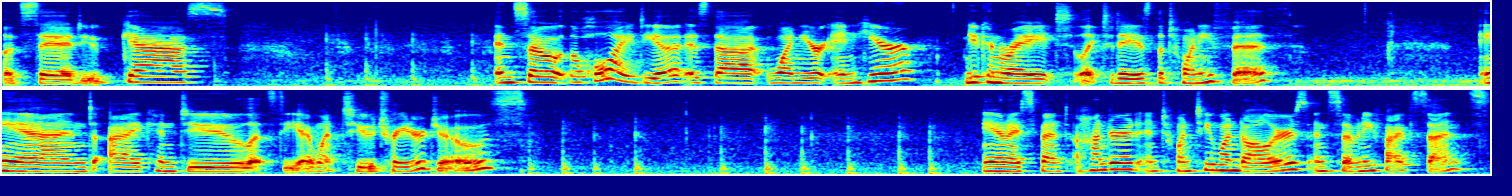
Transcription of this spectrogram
let's say I do gas, and so the whole idea is that when you're in here, you can write, like today is the 25th, and I can do, let's see, I went to Trader Joe's, and I spent $121.75.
